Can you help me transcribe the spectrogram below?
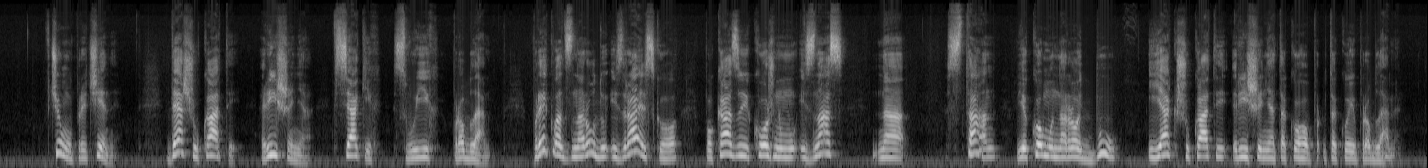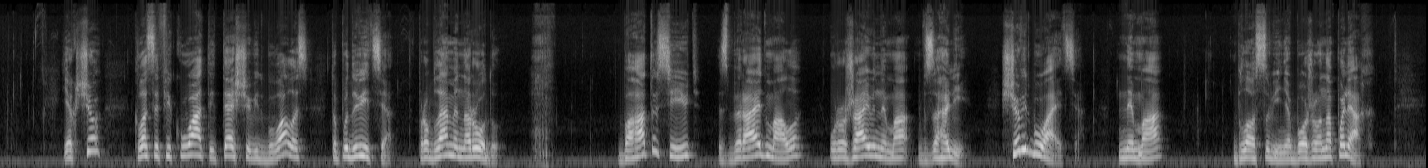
В чому причини? Де шукати рішення всяких своїх проблем? Приклад з народу ізраїльського показує кожному із нас на стан, в якому народ був, і як шукати рішення такого, такої проблеми. Якщо класифікувати те, що відбувалось, то подивіться, проблеми народу. Багато сіють, збирають мало, урожаю нема взагалі. Що відбувається? Нема благословіння Божого на полях.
